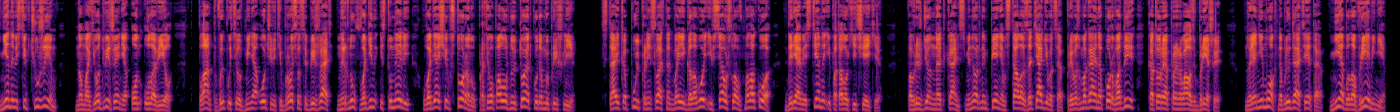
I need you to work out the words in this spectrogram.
ненависти к чужим, но мое движение он уловил. Плант выпустил в меня очередь и бросился бежать, нырнув в один из туннелей, уводящих в сторону, противоположную той, откуда мы пришли. Стайка пуль пронеслась над моей головой и вся ушла в молоко, дырявя стены и потолок ячейки. Поврежденная ткань с минорным пением стала затягиваться, превозмогая напор воды, которая прорывалась в бреши. Но я не мог наблюдать это, не было времени.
